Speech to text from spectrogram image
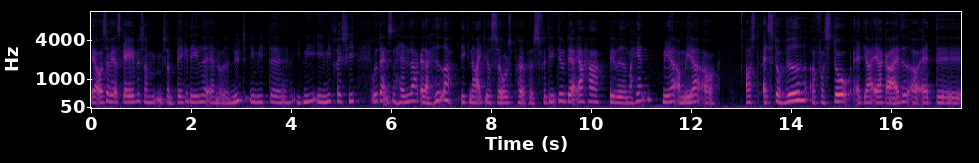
jeg også ved at skabe, som, som begge dele er noget nyt i mit, øh, i, mit, i mit regi. Uddannelsen handler, eller hedder Ignite Your Soul's Purpose, fordi det er jo der, jeg har bevæget mig hen mere og mere, og og at stå ved og forstå, at jeg er guidet, og at, øh,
